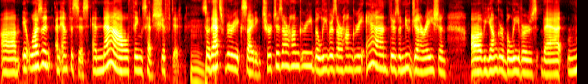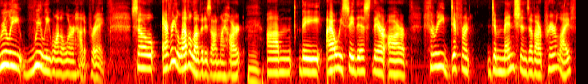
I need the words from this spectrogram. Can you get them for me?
Um, it wasn't an emphasis, and now things have shifted. Hmm. So that's very exciting. Churches are hungry, believers are hungry, and there's a new generation of younger believers that really, really want to learn how to pray. So every level of it is on my heart. Hmm. Um, the I always say this: there are three different dimensions of our prayer life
